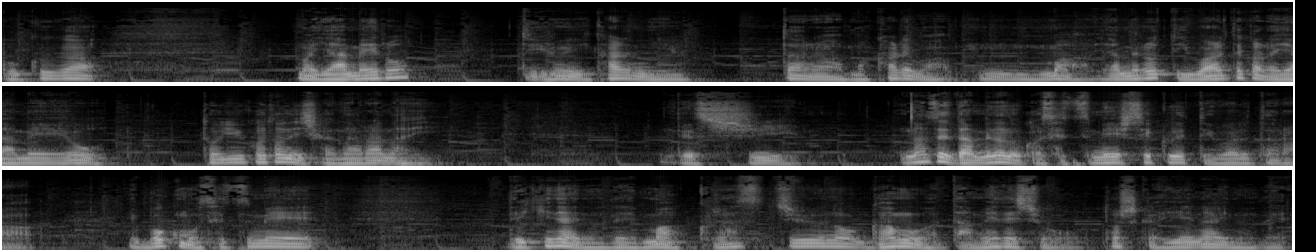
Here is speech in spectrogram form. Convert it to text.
僕が、まあ、やめろっていうふうに彼に言ったら、まあ、彼は、うん、まあやめろって言われてからやめようということにしかならないですしなぜダメなのか説明してくれって言われたら僕も説明できないのでまあクラス中のガムはダメでしょうとしか言えないので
